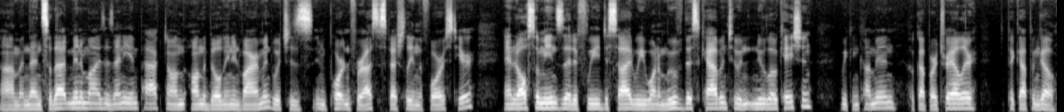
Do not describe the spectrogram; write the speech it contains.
Um, and then so that minimizes any impact on, on the building environment, which is important for us, especially in the forest here. And it also means that if we decide we want to move this cabin to a new location, we can come in, hook up our trailer, pick up and go.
